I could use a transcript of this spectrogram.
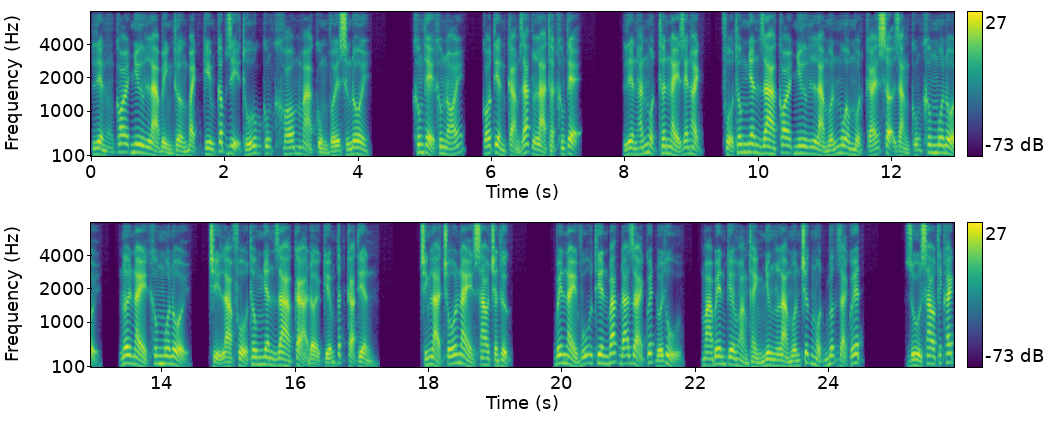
liền coi như là bình thường bạch kim cấp dị thú cũng khó mà cùng với xứng đôi. Không thể không nói, có tiền cảm giác là thật không tệ. Liền hắn một thân này gen hoạch, phổ thông nhân ra coi như là muốn mua một cái sợ rằng cũng không mua nổi, nơi này không mua nổi, chỉ là phổ thông nhân ra cả đời kiếm tất cả tiền. Chính là chỗ này sao chân thực. Bên này Vũ Thiên Bắc đã giải quyết đối thủ, mà bên kia Hoàng Thành nhưng là muốn trước một bước giải quyết. Dù sao thích khách.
